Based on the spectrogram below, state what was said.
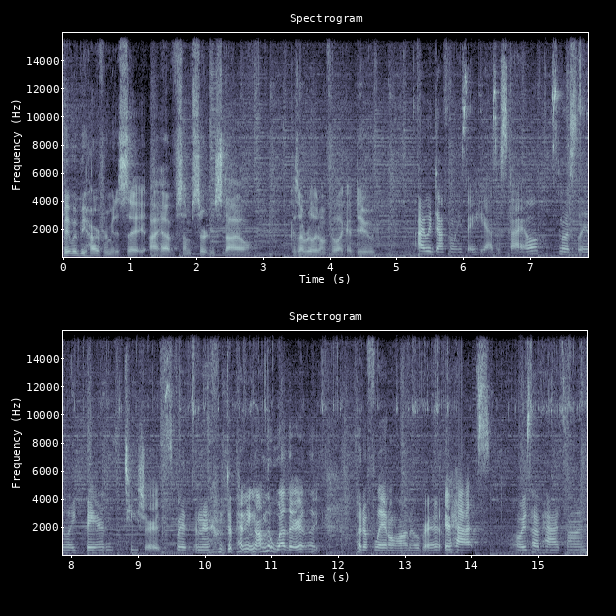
It would be hard for me to say I have some certain style, because I really don't feel like I do. I would definitely say he has a style. It's mostly like band t-shirts, but and then depending on the weather, like put a flannel on over it. And hats, always have hats on.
